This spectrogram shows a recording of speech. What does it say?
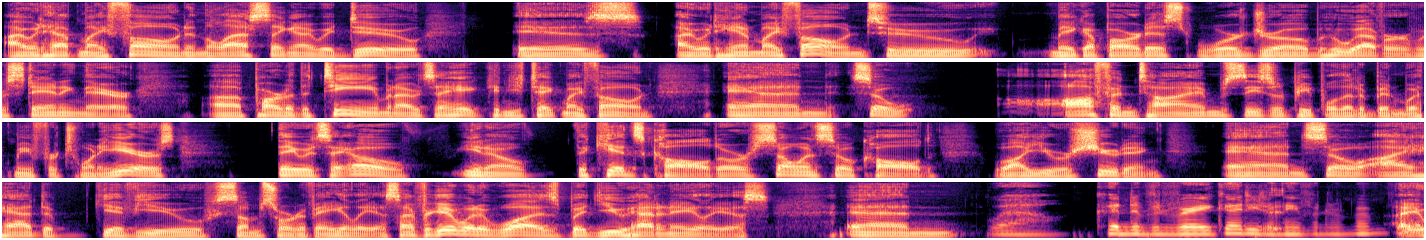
I would have my phone, and the last thing I would do is I would hand my phone to makeup artist, wardrobe, whoever was standing there, uh, part of the team, and I would say, "Hey, can you take my phone?" And so, oftentimes, these are people that have been with me for twenty years. They would say, "Oh, you know, the kids called or so and so called while you were shooting." And so I had to give you some sort of alias. I forget what it was, but you had an alias. And wow. Couldn't have been very good. You don't even remember. it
